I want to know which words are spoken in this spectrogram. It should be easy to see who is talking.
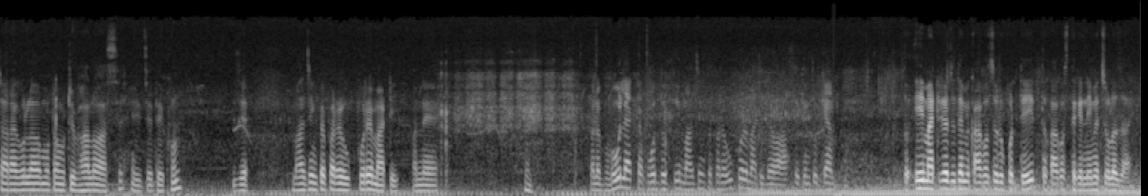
Speaker 1: চারাগুলো মোটামুটি ভালো আছে, এই যে দেখুন যে মালচিং পেপারের উপরে মাটি মানে মানে ভুল একটা পদ্ধতি, মালচিং পেপারের উপরে মাটি দেওয়া আছে কিন্তু কেন? তো এই মাটিটা যদি আমি কাগজের উপর দিই, তো কাগজ থেকে নেমে চলে যায়।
